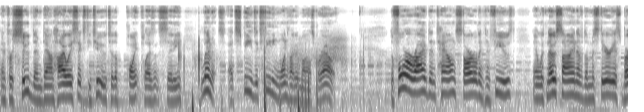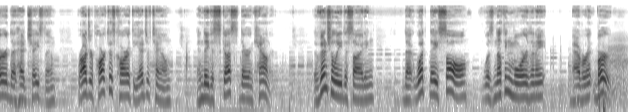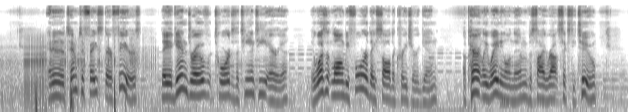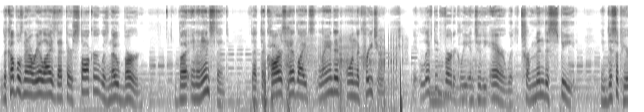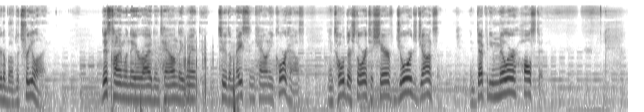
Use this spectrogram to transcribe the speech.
and pursued them down Highway 62 to the Point Pleasant city limits at speeds exceeding 100 miles per hour. The four arrived in town startled and confused, and with no sign of the mysterious bird that had chased them. Roger parked his car at the edge of town and they discussed their encounter, eventually deciding that what they saw was nothing more than a aberrant bird. And in an attempt to face their fears, they again drove towards the TNT area. It wasn't long before they saw the creature again, apparently waiting on them beside Route 62. The couples now realized that their stalker was no bird, but in an instant that the car's headlights landed on the creature, it lifted vertically into the air with tremendous speed and disappeared above the tree line. This time, when they arrived in town, they went to the Mason County Courthouse and told their story to Sheriff George Johnson and Deputy Millard Halstead.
